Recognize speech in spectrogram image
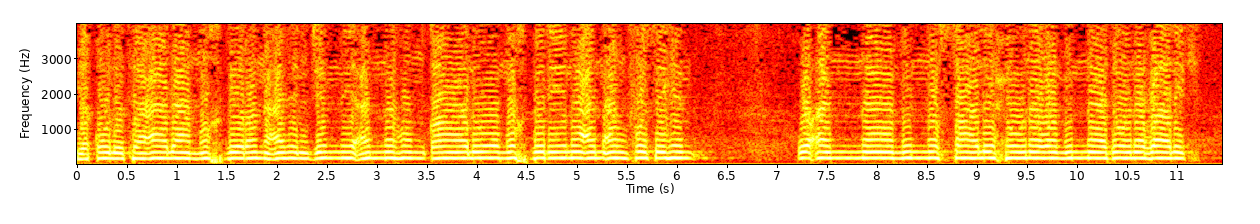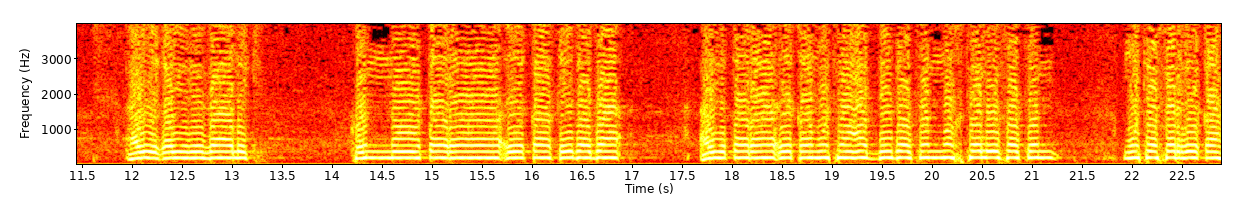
يقول تعالى مخبرا عن الجن أنهم قالوا مخبرين عن أنفسهم وأنا منا الصالحون ومنا دون ذلك أي غير ذلك. كنا طرائق قددا أي طرائق متعددة مختلفة متفرقة.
